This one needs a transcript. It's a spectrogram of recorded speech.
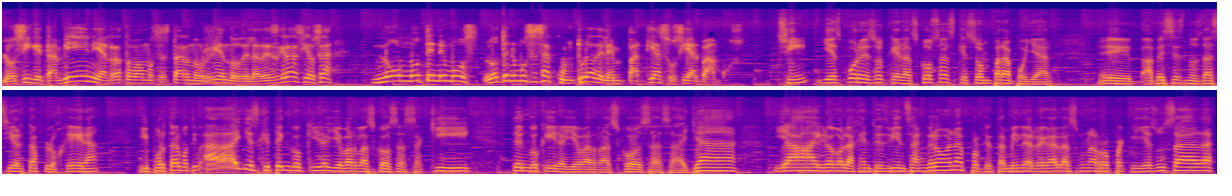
lo sigue también, y al rato vamos a estarnos riendo de la desgracia. O sea, no, no tenemos, no tenemos esa cultura de la empatía social, vamos. Sí, y es por eso que las cosas que son para apoyar eh, a veces nos da cierta flojera y por tal motivo, ay, es que tengo que ir a llevar las cosas aquí, tengo que ir a llevar las cosas allá, y ay, luego la gente es bien sangrona porque también le regalas una ropa que ya es usada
